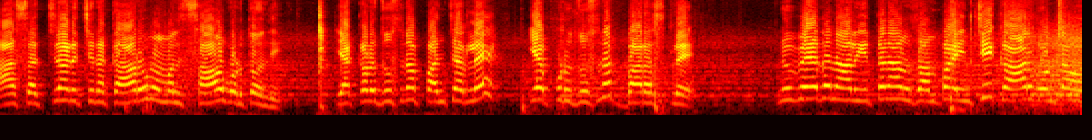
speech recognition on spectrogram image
ఆ సచ్చినాడు ఇచ్చిన కారు మమ్మల్ని సాగు కొడుతోంది ఎక్కడ చూసినా పంచర్లే ఎప్పుడు చూసినా బరస్లే నువ్వేదో నాలుగు ఇత్తనాలు సంపాదించి కారు కొంటావు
